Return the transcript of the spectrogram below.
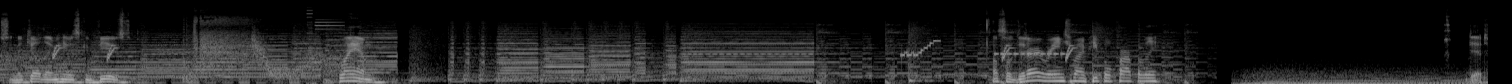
Shouldn't have killed him. He was confused. Blam. Also, did I arrange my people properly? Did.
